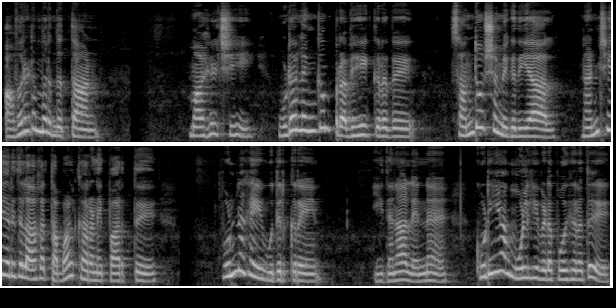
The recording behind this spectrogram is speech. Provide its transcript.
அவரிடமிருந்து தான். மகிழ்ச்சி உடலெங்கும் பிரவகிக்கிறது. சந்தோஷ மிகுதியால் நன்றியறிதலாக தபால்காரனை பார்த்து புன்னகை உதிர்க்கிறேன். இதனால் என்ன? குடியா மூழ்கிவிடப் போகிறது?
